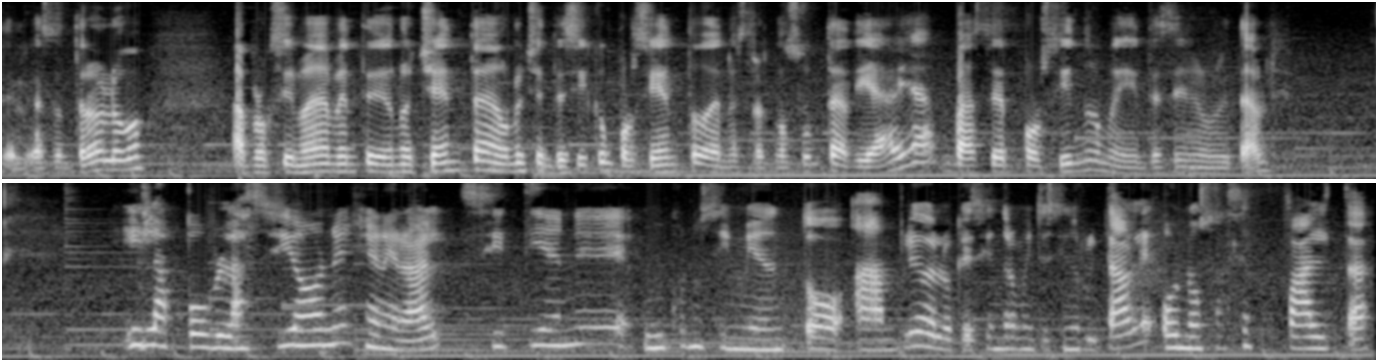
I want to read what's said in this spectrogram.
del gastroenterólogo, aproximadamente de un 80 a un 85% de nuestra consulta diaria va a ser por síndrome de intestino irritable y la población en general sí tiene un conocimiento amplio de lo que es síndrome intestino irritable o nos hace falta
